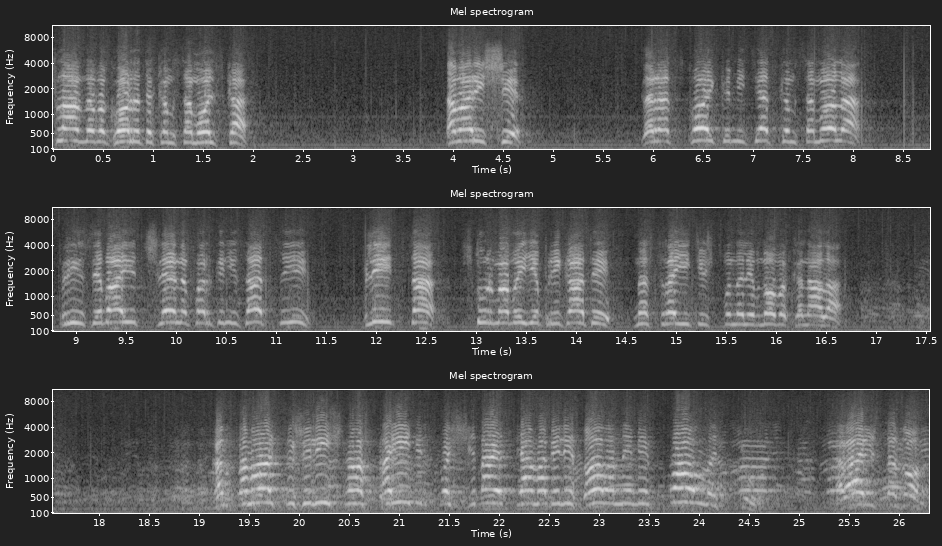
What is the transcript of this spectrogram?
славного города Комсомольска. Товарищи, городской комитет комсомола призывает членов организации влиться в штурмовые бригады на строительство наливного канала. Комсомольцы жилищного строительства считают себя мобилизованными полностью. Товарищ Сазонов,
